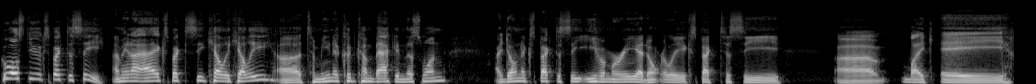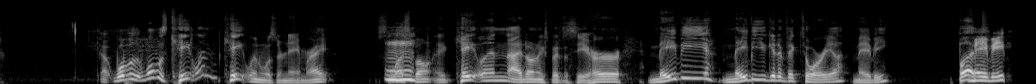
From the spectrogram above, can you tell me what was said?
Who else do you expect to see? I mean, I, expect to see Kelly Kelly. Uh, Tamina could come back in this one. I don't expect to see Eva Marie. I don't really expect to see uh, like a uh, what was what was Kaitlyn? Kaitlyn was her name, right? Celeste Bonin. uh, Kaitlyn. I don't expect to see her. Maybe maybe you get a Victoria. Maybe, but maybe.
